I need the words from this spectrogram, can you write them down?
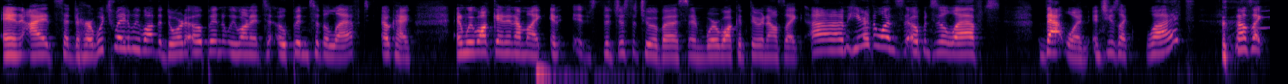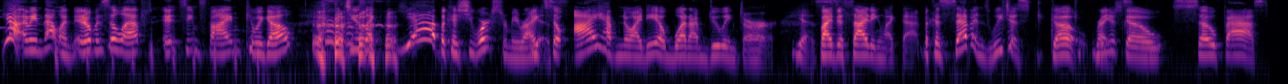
And I had said to her, "Which way do we want the door to open? We want it to open to the left, okay." And we walk in, and I'm like, it, "It's the, just the two of us," and we're walking through, and I was like, "Um, here are the ones that open to the left, that one." And she's like, "What?" And I was like, yeah, I mean, that one. It opens to the left. It seems fine. Can we go? And she was like, yeah, because she works for me, right? Yes. So I have no idea what I'm doing to her Yes. by deciding like that. Because sevens, we just go. Right. We just go so fast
